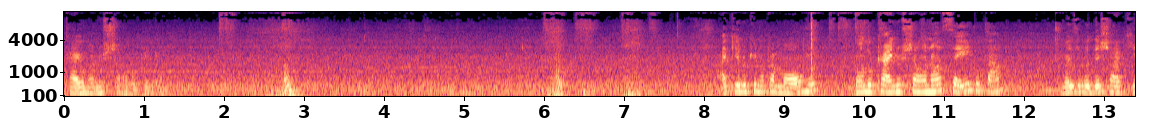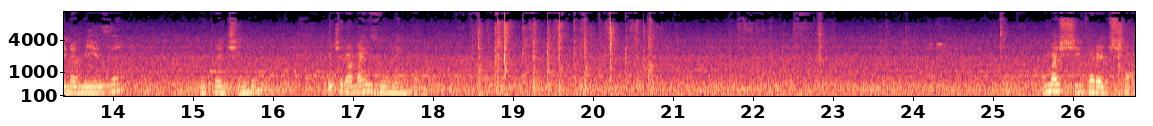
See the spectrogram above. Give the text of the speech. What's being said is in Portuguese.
caiu uma no chão, vou pegar. Aquilo que nunca morre, quando cai no chão eu não aceito, tá? Mas eu vou deixar aqui na mesa, no cantinho. Vou tirar mais uma então. Uma xícara de chá.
